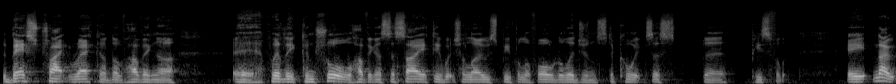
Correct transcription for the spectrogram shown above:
the best track record of having a, uh, where they control having a society which allows people of all religions to coexist uh, peacefully. Uh, now,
